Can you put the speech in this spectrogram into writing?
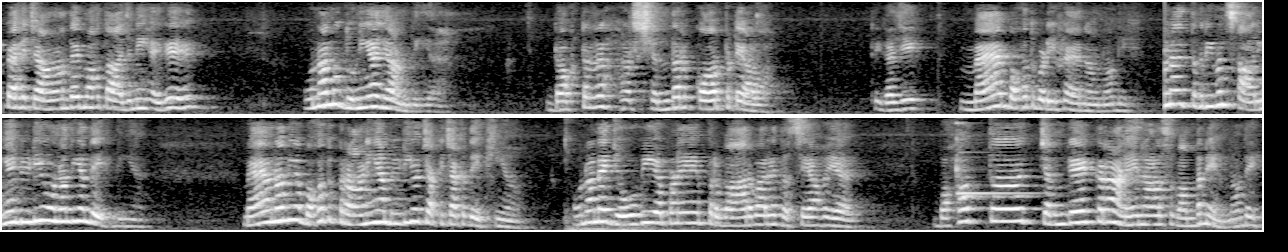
ਪਹਿਚਾਣ ਦੇ ਮੁਹਤਾਜ ਨਹੀਂ ਹੈਗੇ। ਉਹਨਾਂ ਨੂੰ ਦੁਨੀਆ ਜਾਣਦੀ ਹੈ। ਡਾਕਟਰ ਹਰਸ਼ਿੰਦਰ ਕੌਰ ਪਟਿਆਲਾ। ਠੀਕ ਆ ਜੀ, ਮੈਂ ਬਹੁਤ ਬੜੀ ਫੈਨ ਆ ਉਹਨਾਂ ਦੀ। ਮੈਂ ਤਕਰੀਬਨ ਸਾਰੀਆਂ ਵੀਡੀਓ ਉਹਨਾਂ ਦੀਆਂ ਦੇਖਦੀ ਆ ਮੈਂ ਉਹਨਾਂ ਦੀਆਂ ਬਹੁਤ ਪੁਰਾਣੀਆਂ ਵੀਡੀਓ ਚੱਕ ਚੱਕ ਦੇਖੀਆਂ। ਉਹਨਾਂ ਨੇ ਜੋ ਵੀ ਆਪਣੇ ਪਰਿਵਾਰ ਬਾਰੇ ਦੱਸਿਆ ਹੋਇਆ ਹੈ, ਬਹੁਤ ਚੰਗੇ ਘਰਾਣੇ ਨਾਲ ਸੰਬੰਧ ਨੇ ਉਹਨਾਂ ਦੇ।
